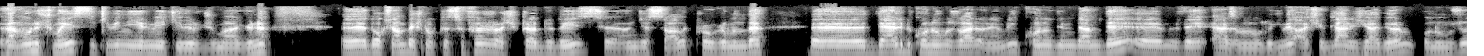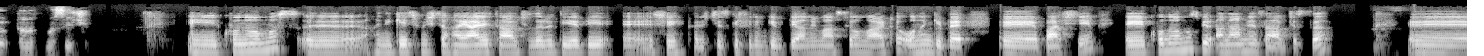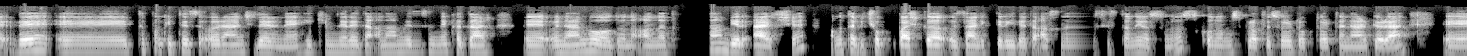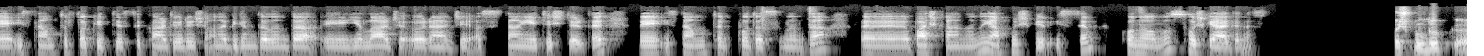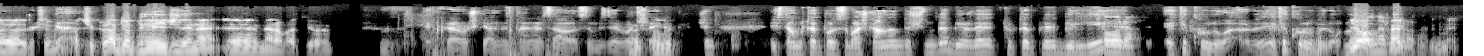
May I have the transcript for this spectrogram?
Efendim 13 Mayıs 2022 bir Cuma günü. 95.0 Açık Radyo'dayız. Ee, önce sağlık programında e, değerli bir konuğumuz var. Önemli bir konu gündemde ve her zaman olduğu gibi Ayşegül'den rica ediyorum konuğumuzu tanıtması için. E, konuğumuz e, hani geçmişte Hayalet Avcıları diye bir e, şey böyle çizgi film gibi bir animasyon vardı. Onun gibi e, başlayayım. E, konuğumuz bir anamnez avcısı. Ee, ve e, tıp fakültesi öğrencilerine, hekimlere de anamnezin ne kadar e, önemli olduğunu anlatan bir elçi. Ama tabii çok başka özellikleriyle de aslında siz tanıyorsunuz. Konuğumuz Profesör Doktor Taner Gören, e, İstanbul Tıp Fakültesi Kardiyoloji Anabilim Dalı'nda e, yıllarca öğrenci, asistan yetiştirdi ve İstanbul Tabip Odası'nın da e, başkanlığını yapmış bir isim. Konuğumuz, hoş geldiniz. Hoş bulduk. Ee, hoş Tüm geldin. Açık Radyo dinleyicilerine e, merhaba diyorum. Tekrar hoş geldin Taner. Sağ olasın bize vakit için. İstanbul Tabip Odası Başkanlığı'nın dışında bir de Türk Tabipleri Birliği Doğru. Etik Kurulu vardı. Etik Kurulu muydu? Onun Yok, mer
